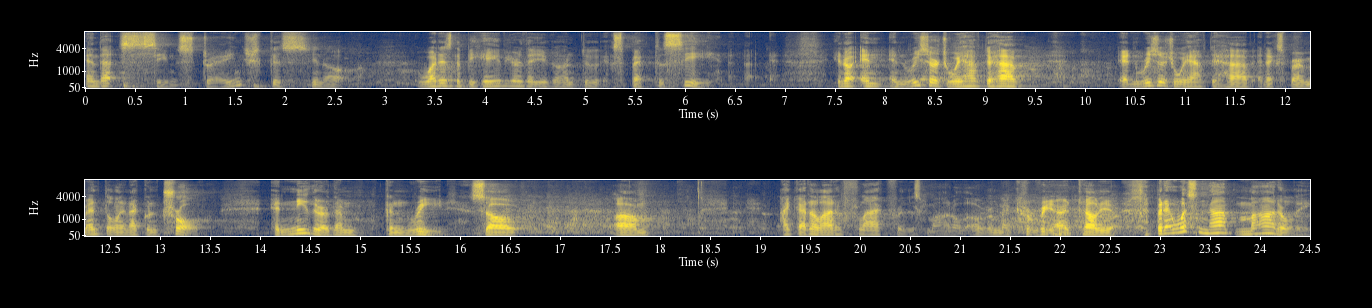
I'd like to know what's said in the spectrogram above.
And that seems strange because, you know, what is the behavior that you're going to expect to see? You know, in, in research, we have to have, in research, we have to have an experimental and a control. And neither of them can read. So um, I got a lot of flack for this model over my career, I tell you. But I was not modeling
